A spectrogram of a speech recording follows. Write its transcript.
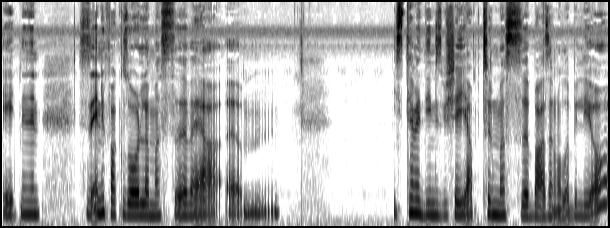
Eğitmenin size en ufak zorlaması veya e, istemediğiniz bir şey yaptırması bazen olabiliyor.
